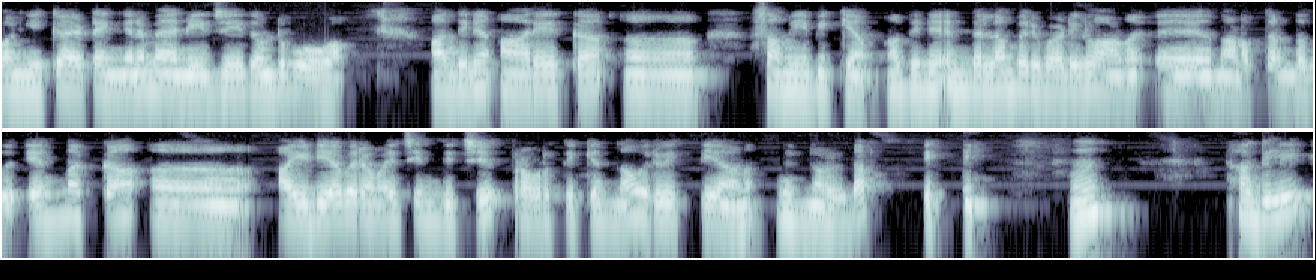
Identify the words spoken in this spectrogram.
ഭംഗിക്കായിട്ട് എങ്ങനെ മാനേജ് ചെയ്തുകൊണ്ട് പോകാം. അതിന് ആരെയൊക്കെ സമീപിക്കാം? അതിന് എന്തെല്ലാം പരിപാടികളാണ് നടത്തേണ്ടത്? എന്നൊക്കെ ഐഡിയാപരമായി ചിന്തിച്ച് പ്രവർത്തിക്കുന്ന ഒരു വ്യക്തിയാണ് നിങ്ങളുടെ വ്യക്തി. അതിൽ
